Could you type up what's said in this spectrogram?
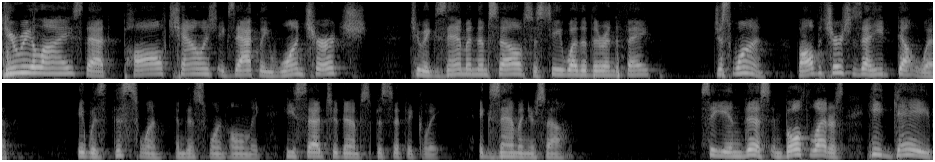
Do you realize that Paul challenged exactly one church to examine themselves to see whether they're in the faith? Just one. Of all the churches that he dealt with It was this one and this one only. He said to them specifically, Examine yourself. See, in this, in both letters, he gave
